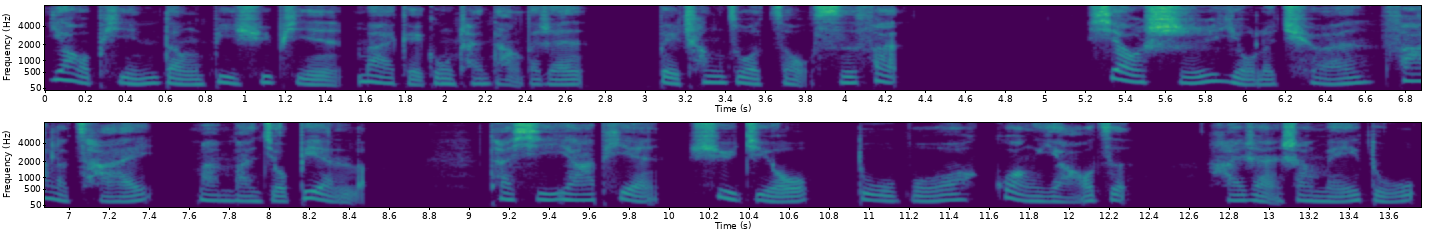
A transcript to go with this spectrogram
药品等必需品卖给共产党的人，被称作走私犯。孝时有了权，发了财，慢慢就变了。他吸鸦片、酗酒、赌博、逛窑子，还染上梅毒。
